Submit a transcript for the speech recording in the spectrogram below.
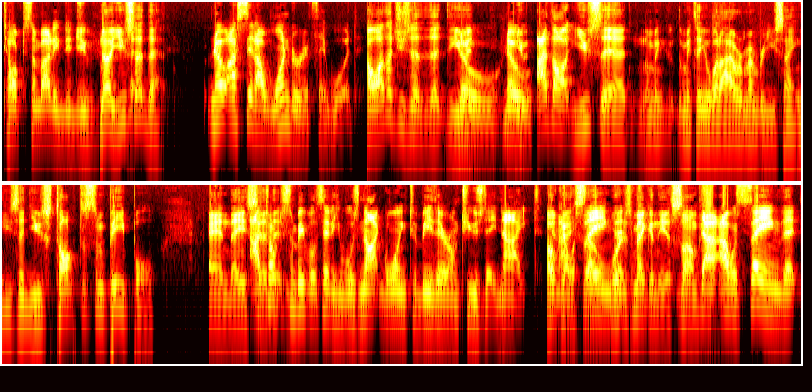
talk to somebody? Did you? No, you said that. No, I said I wonder if they would. Oh, I thought you said that you. No, had, no. you- I thought you said. Let me let me tell you what I remember you saying. You said you talked to some people, and they said I talked that, to some people that said he was not going to be there on Tuesday night. And Okay, I was so saying we're that- just making the assumption. I was saying that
